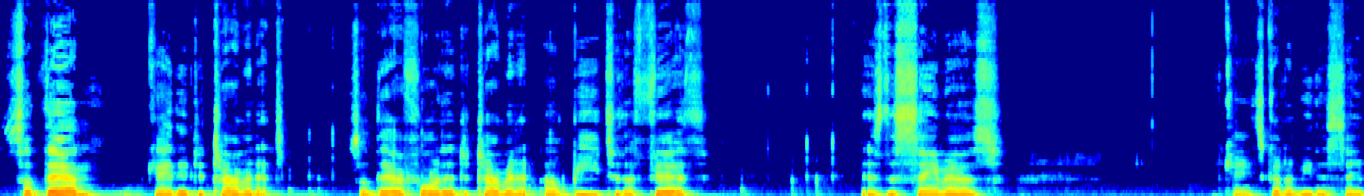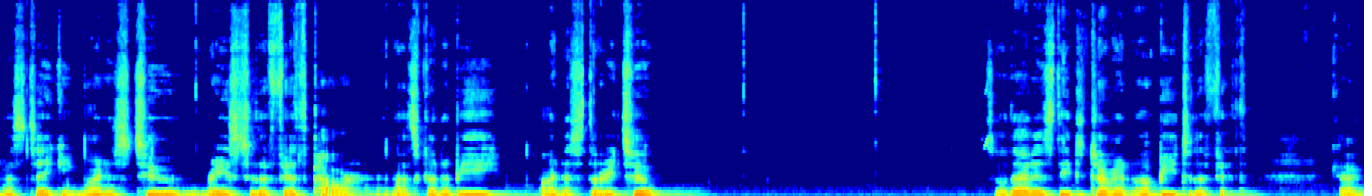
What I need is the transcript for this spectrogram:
so then, okay, the determinant. So therefore, the determinant of b to the fifth is the same as Okay, it's going to be the same as taking minus 2 raised to the fifth power, and that's going to be minus 32. So that is the determinant of b to the fifth. Okay.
